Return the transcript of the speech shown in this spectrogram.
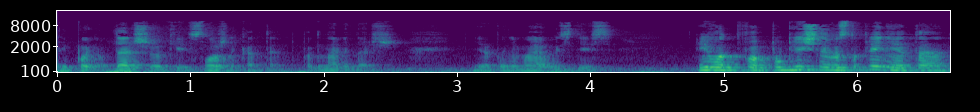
Ты понял. Дальше, окей, сложный контент. Погнали дальше. Я понимаю, вы здесь. И вот публичное выступление это,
